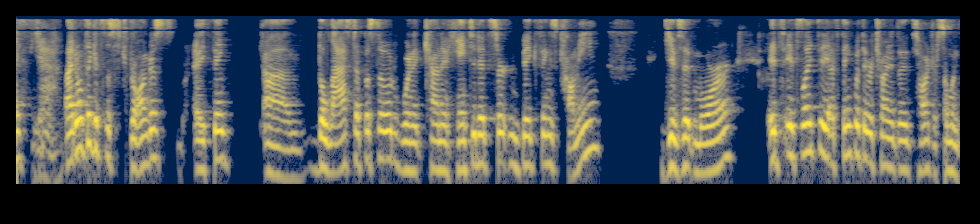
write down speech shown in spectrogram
I, yeah, I don't think it's the strongest. I think um, the last episode, when it kind of hinted at certain big things coming, gives it more. It's it's like the I think what they were trying to talk or someone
